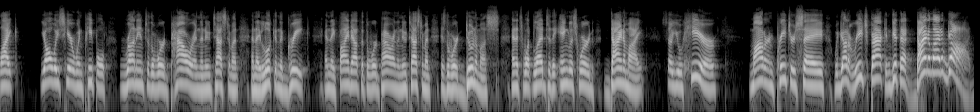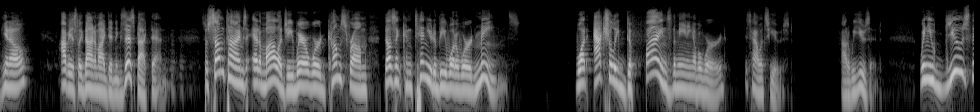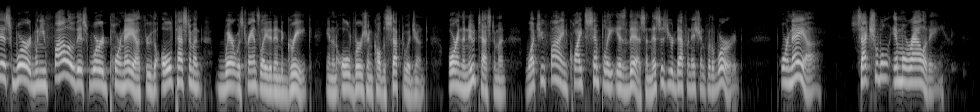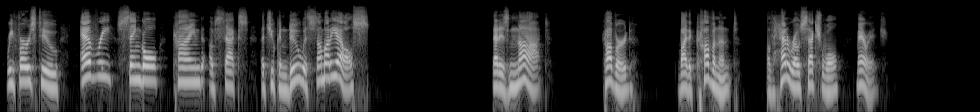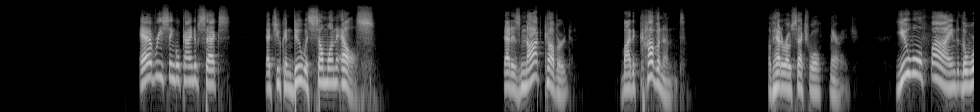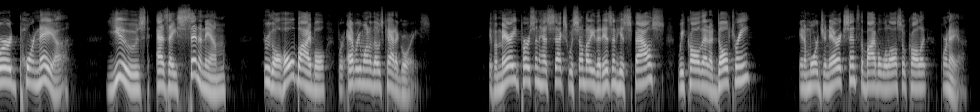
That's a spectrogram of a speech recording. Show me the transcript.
Like you always hear when people run into the word power in the New Testament and they look in the Greek and they find out that the word power in the New Testament is the word dunamis, and it's what led to the English word dynamite. So you hear modern preachers say, we got to reach back and get that dynamite of God, you know? Obviously, dynamite didn't exist back then. So sometimes etymology, where a word comes from, doesn't continue to be what a word means. What actually defines the meaning of a word is how it's used. How do we use it? When you use this word, when you follow this word porneia through the Old Testament where it was translated into Greek in an old version called the Septuagint, or in the New Testament, what you find quite simply is this, and this is your definition for the word. Porneia, sexual immorality, refers to every single kind of sex that you can do with somebody else that is not covered by the covenant of heterosexual marriage. Every single kind of sex that you can do with someone else that is not covered by the covenant of heterosexual marriage you will find the word porneia used as a synonym through the whole Bible for every one of those categories. If a married person has sex with somebody that isn't his spouse, we call that adultery. In a more generic sense, the Bible will also call it porneia.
